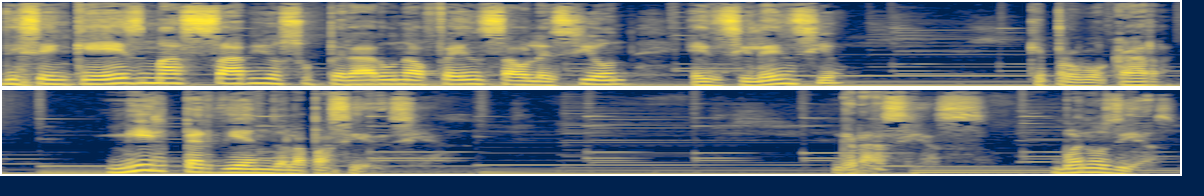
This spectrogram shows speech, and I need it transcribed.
Dicen que es más sabio superar una ofensa o lesión en silencio que provocar mil perdiendo la paciencia. Gracias. Buenos días.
